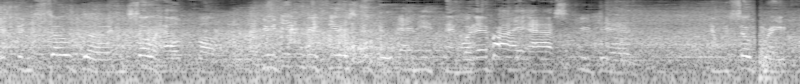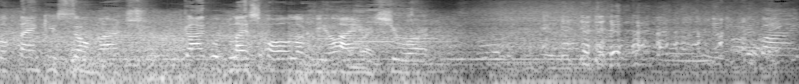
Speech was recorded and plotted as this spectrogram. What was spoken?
You've been so good and so helpful. You didn't refuse to do anything. Whatever I asked, you did. And we're so grateful. Thank you so much. God will bless all of you, I am sure. Goodbye.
